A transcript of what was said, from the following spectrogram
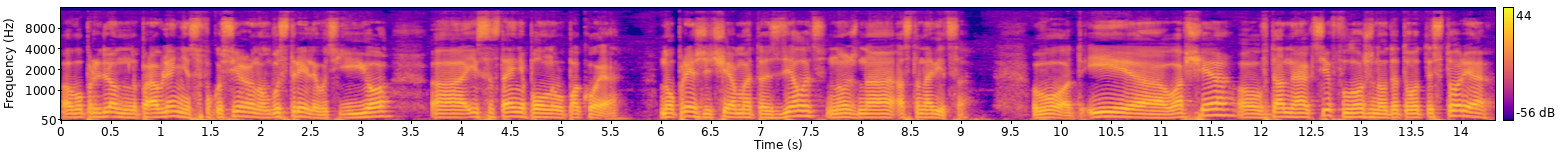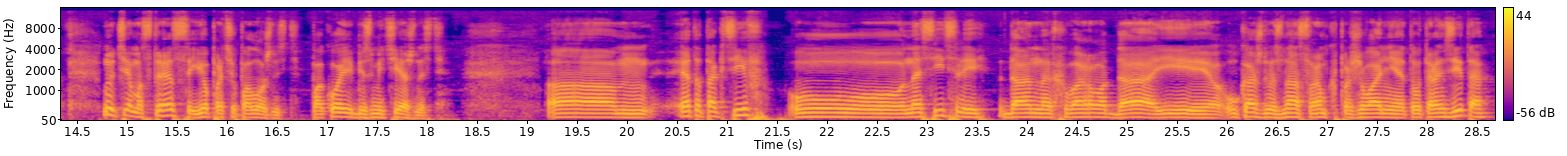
а, в определенном направлении, сфокусированном, выстреливать ее э, из состояния полного покоя. Но прежде чем это сделать, нужно остановиться. Вот. И э, вообще в данный актив вложена вот эта вот история, ну, тема стресса, ее противоположность, покой и безмятежность. Э, этот актив у носителей данных ворот, да, и у каждого из нас в рамках проживания этого транзита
